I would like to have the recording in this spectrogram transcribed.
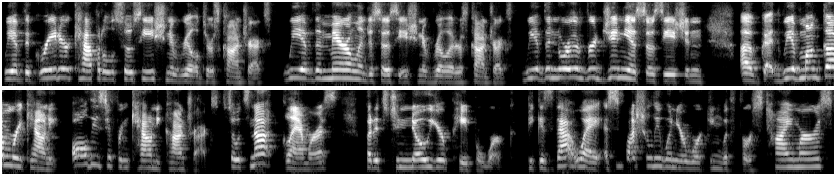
we have the Greater Capital Association of Realtors contracts. We have the Maryland Association of Realtors contracts. We have the Northern Virginia Association of, we have Montgomery County, all these different county contracts. So it's not glamorous, but it's to know your paperwork because that way, especially when you're working with first timers,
